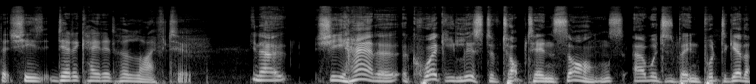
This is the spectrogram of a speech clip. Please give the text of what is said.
that she's dedicated her life to. You know, she had a, a quirky list of top 10 songs, uh, which has been put together.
